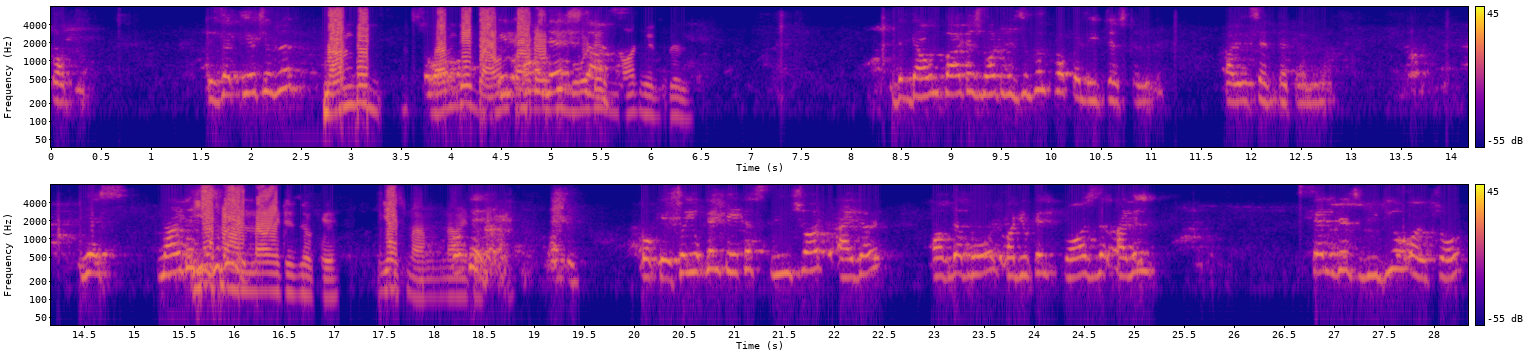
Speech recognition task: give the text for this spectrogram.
copy. Is that clear, children? Ma'am, the, So, the down part of the board class- is not visible. The down part is not visible properly. Just a minute. I will set the camera. Yes. Now it is Yes, visible. ma'am, now it is okay. Yes, ma'am, now Okay. is. Okay. Okay. So you can take a screenshot either of the board or you can pause the. I will send this video also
